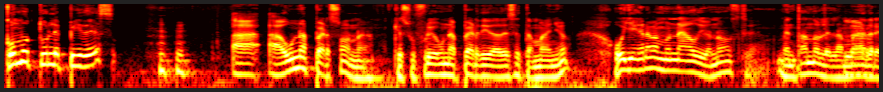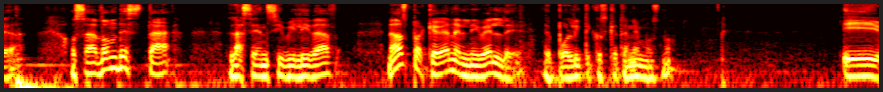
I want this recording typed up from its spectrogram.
¿Cómo tú le pides a, a, una persona que sufrió una pérdida de ese tamaño, oye, grábame un audio, ¿no? Este, mentándole la madre. o sea, ¿dónde está la sensibilidad? Nada más para que vean el nivel de, de políticos que tenemos, ¿no? Y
